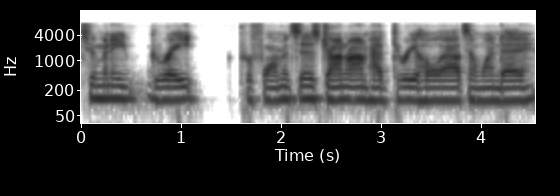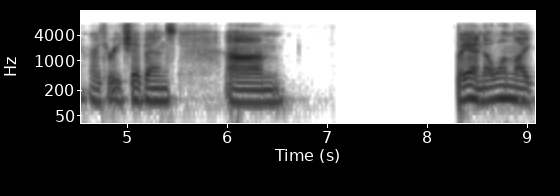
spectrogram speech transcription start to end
too many great performances. Jon Rahm had three hole outs in one day or three chip ins. Um, but yeah, no one like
